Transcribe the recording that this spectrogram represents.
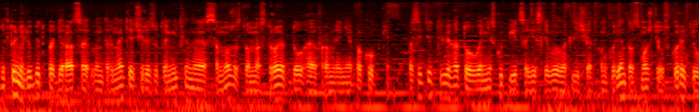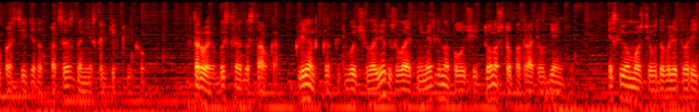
Никто не любит продираться в интернете через утомительное со множеством настроек долгое оформление покупки. Посетители готовы не скупиться, если вы, в отличие от конкурентов, сможете ускорить и упростить этот процесс до нескольких кликов. Второе. Быстрая доставка. Клиент, как любой человек, желает немедленно получить то, на что потратил деньги. Если вы можете удовлетворить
